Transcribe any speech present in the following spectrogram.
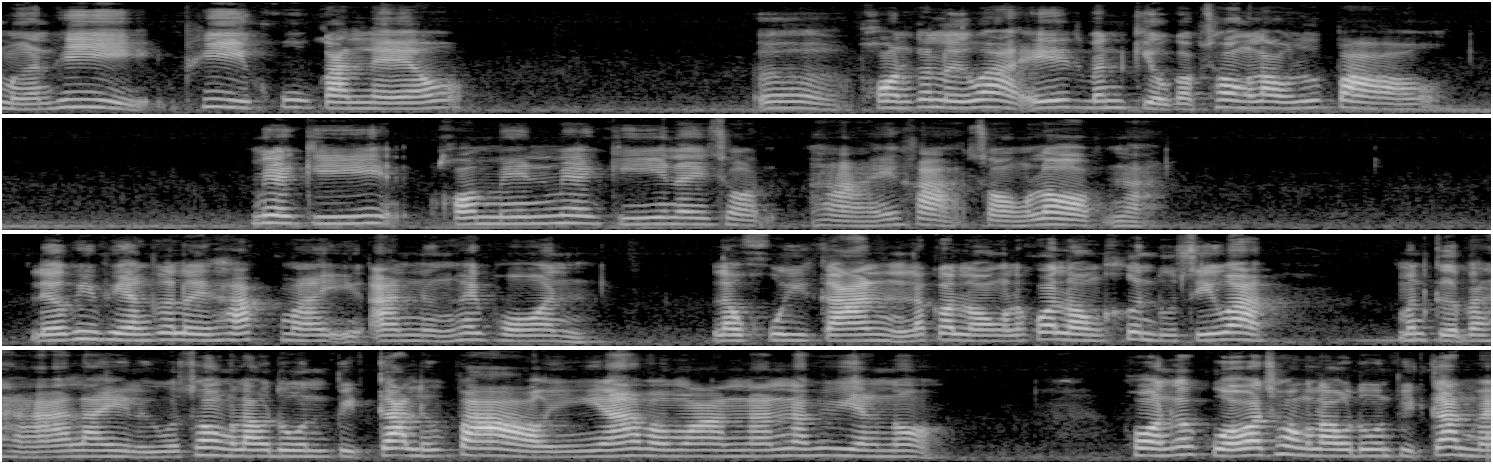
เหมือนพี่พี่คู่กันแล้ว เออ พรก็เลยว่า เอ๊ะมันเกี่ยวกับช่องเราหรือเปล่า เมื่อกี้คอมเมนต์เมื่อกี้ในช็อตหายค่ะสองรอบน่ะแล้วพี่เพียงก็เลยทักมาอีกอันหนึ่งให้พร เราคุยกันแล้วก็ลองแล้วก็ลองขึ้นดูซิว่า มันเกิดปัญหาอะไรหรือว่าช่องเราโดนปิดกั้นหรือเปล่าอย่างเงี้ยประมาณนั้นนะพี่เพียงเนาะ พรก็กลัวว่าช่องเราโดนปิดกั้นไหม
